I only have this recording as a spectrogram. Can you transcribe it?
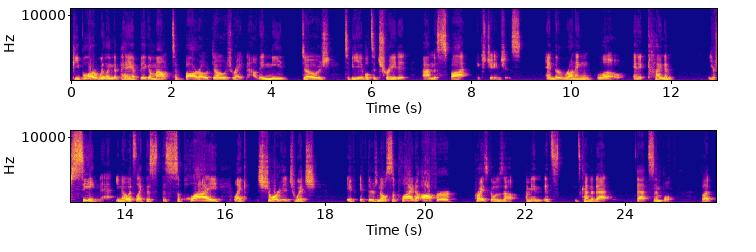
people are willing to pay a big amount to borrow Doge right now. They need Doge to be able to trade it on the spot exchanges. And they're running low. And it kind of you're seeing that. You know, it's like this this supply like shortage, which if if there's no supply to offer, price goes up. I mean, it's it's kind of that that simple. But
